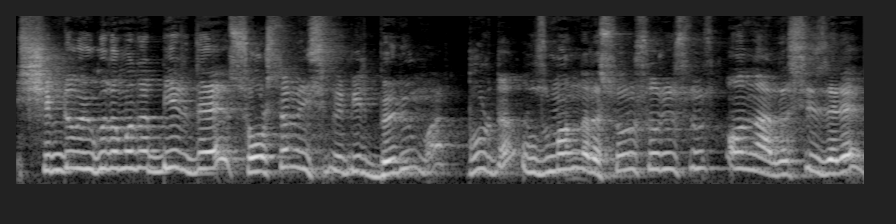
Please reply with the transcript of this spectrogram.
Şimdi uygulamada bir de Sorsana isimli bir bölüm var. Burada uzmanlara soru soruyorsunuz. Onlar da sizlere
